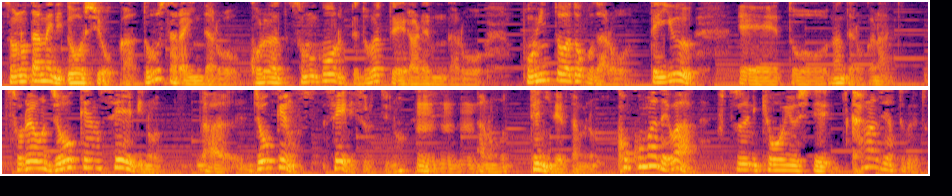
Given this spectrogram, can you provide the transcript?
そのためにどうしようか、どうしたらいいんだろう、これは、そのゴールってどうやって得られるんだろう、ポイントはどこだろうっていう、えっ、と、なんだろうかな、それを条件整備の、あ条件を整理するっていうの？うんうんうん。あの、手に入れるための、ここまでは普通に共有して、必ずやってくれと。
